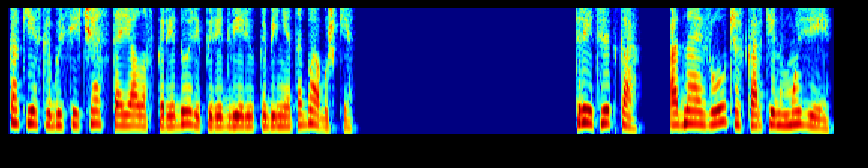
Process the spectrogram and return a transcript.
как если бы сейчас стояла в коридоре перед дверью кабинета бабушки. «Три цветка» — одна из лучших картин в музее.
